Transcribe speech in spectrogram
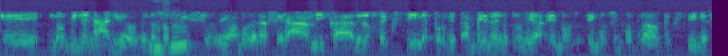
eh, lo milenario de los oficios, digamos, de la cerámica, de los textiles, porque también el otro día hemos, hemos encontrado textiles.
